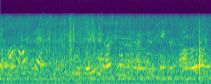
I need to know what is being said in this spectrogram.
Oh, okay. Related, I can, I can hang her.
